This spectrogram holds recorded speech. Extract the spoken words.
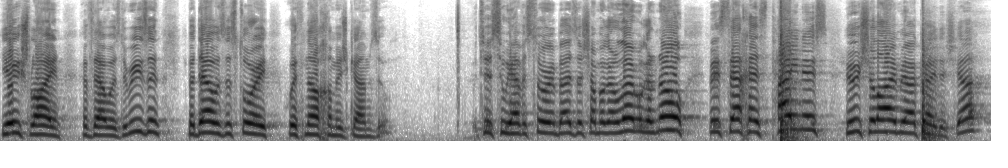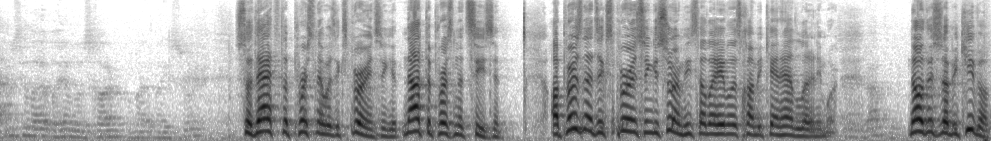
Yesh lion if that was the reason, but that was the story with Nachum Ish Gamzu. So we have a story in Bez Hashem. We're going to learn. We're going to know Miseches Tainus Yerushalayim Yaakadish. Yeah. So that's the person that was experiencing it, not the person that sees him. A person that's experiencing Yisurim, he said, he can't handle it anymore. No, this is Abi Kiva.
